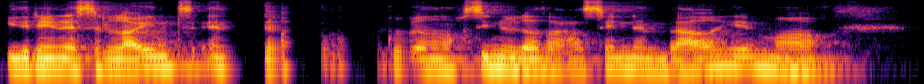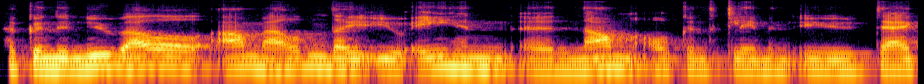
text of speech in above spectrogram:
iedereen is er lined. in. Ik wil nog zien hoe dat gaat zijn in België. Maar je kunt er nu wel al aanmelden dat je je eigen eh, naam al kunt claimen. Je tag.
